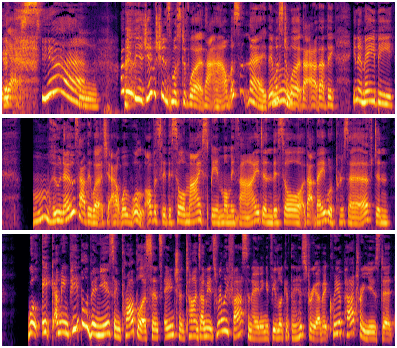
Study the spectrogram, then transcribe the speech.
Yes. Yeah. Hmm. I mean, the Egyptians must have worked that out, mustn't they? They must have hmm. worked that out. That they, you know, maybe. Mm, who knows how they worked it out? Well, well, obviously they saw mice being mummified, and they saw that they were preserved, and Well, it, I mean, people have been using propolis since ancient times. I mean, it's really fascinating if you look at the history of it. Cleopatra used it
